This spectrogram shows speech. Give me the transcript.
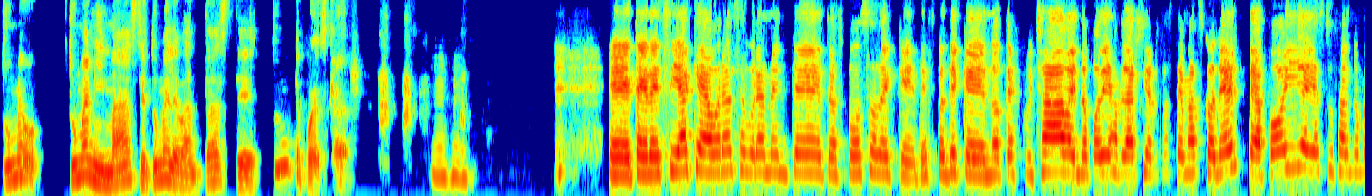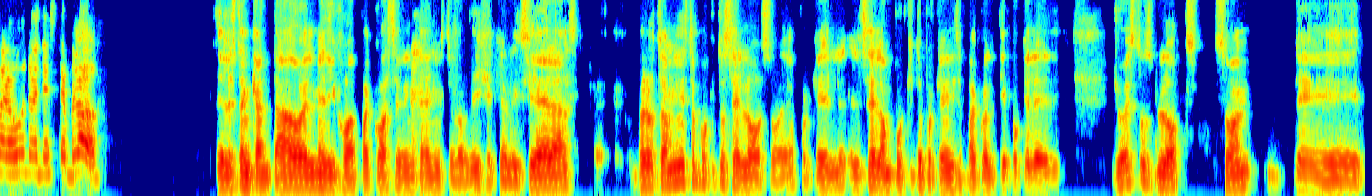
tú me, tú me animaste, tú me levantaste, tú no te puedes caer. Eh, te decía que ahora seguramente tu esposo de que después de que no te escuchaba y no podías hablar ciertos temas con él, te apoya y es tu fan número uno en este blog. Él está encantado, él me dijo, a Paco, hace 20 años te lo dije que lo hicieras, pero también está un poquito celoso, ¿eh? porque él, él cela un poquito porque me dice, Paco, el tiempo que le... Yo estos blogs son de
